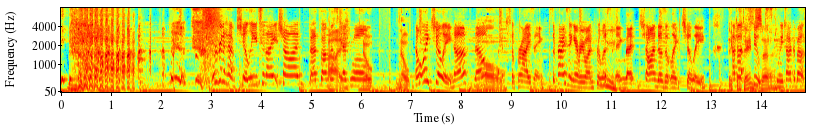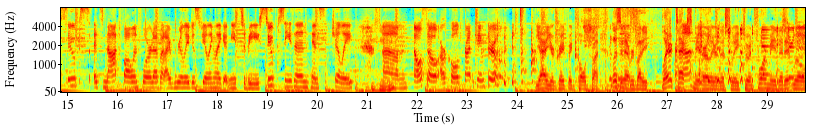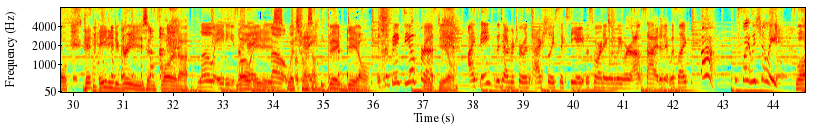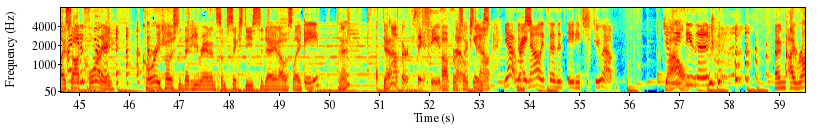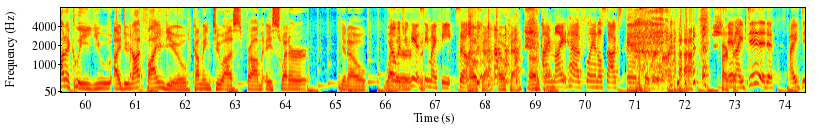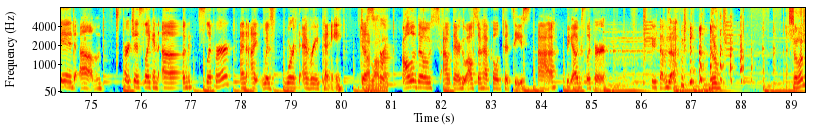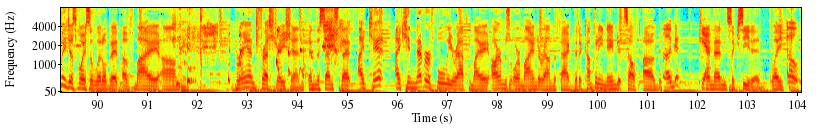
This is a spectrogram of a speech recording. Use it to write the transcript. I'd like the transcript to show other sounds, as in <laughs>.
We're going to have chili tonight, Sean. That's on the I- schedule. Nope. Nope. Don't like chili, huh? No? No. Surprising. Surprising everyone for listening that Sean doesn't like chili. It How about soups? Uh, Can we talk about soups? It's not fall in Florida, but I'm really just feeling like it needs to be soup season, hence chili. mhm. Um, also, our cold front came through. <laughs> Yeah, your great big cold front. Listen, <laughs> everybody, Blair texted me earlier this week to inform me that Sure it will hit 80 degrees in Florida, Low 80s. low okay? 80s, Low, which okay? was a big deal. <laughs> It's a big deal for Big us. deal. I think the temperature was actually 68 this morning when we were outside, and it was like, ah, it's slightly chilly. Well, I <laughs> saw a Corey. <laughs> Corey posted that he ran in some 60s today, and I was like, See? eh? Yeah. Upper 60s. Upper so, You 60s. know, yeah, right now it says it's 82 out. Chili Wow. season. <laughs> And ironically, you I do not find you coming to us from a sweater, you know, No, but you can't see my feet, so Okay, okay, okay. <laughs> I might have flannel socks and slippers on. <laughs> Perfect. and I did, I did um purchase like an UGG slipper, and I it was worth every penny. Just for all of those out there who also have cold tootsies, uh, the UGG slipper, two thumbs up. the so let me just voice a little bit of my um <laughs> brand frustration in the sense that I can't I can never fully wrap my arms or mind around the fact that a company named itself UGG UGG, yeah. and then succeeded. Like Oh,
